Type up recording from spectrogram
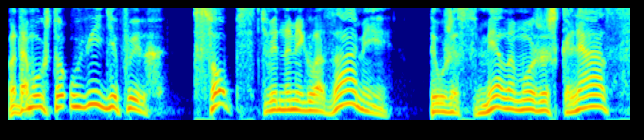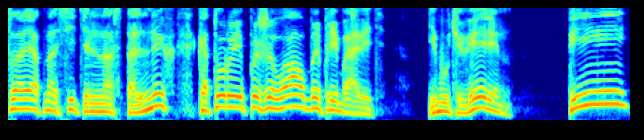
Потому что, увидев их собственными глазами, ты уже смело можешь клясться и относительно остальных, которые пожелал бы прибавить. И будь уверен, ты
